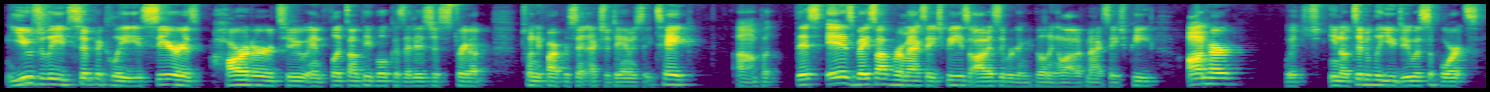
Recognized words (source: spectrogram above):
usually, typically, Seer is harder to inflict on people because it is just straight up 25% extra damage they take. Um, but this is based off of her max HP, so obviously we're going to be building a lot of max HP on her, which, you know, typically you do with supports.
